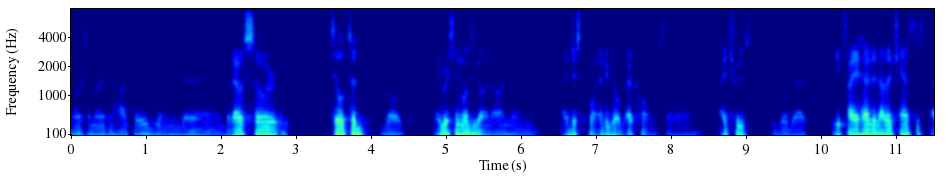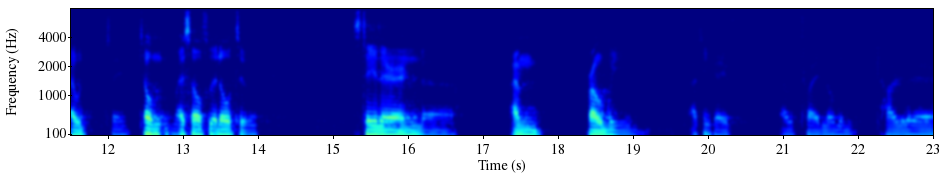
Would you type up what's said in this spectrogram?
North American Hockey League, and uh, but I was so tilted about everything what's going on and I just wanted to go back home. So I choose to go back. If I had another chance to, st- I would say tell myself little to stay there, and uh, I'm probably. I think I I would try a little bit harder there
